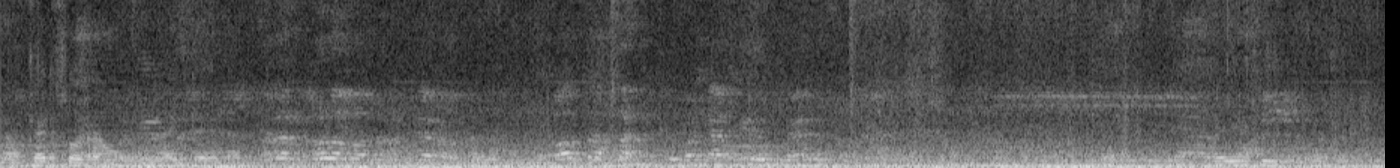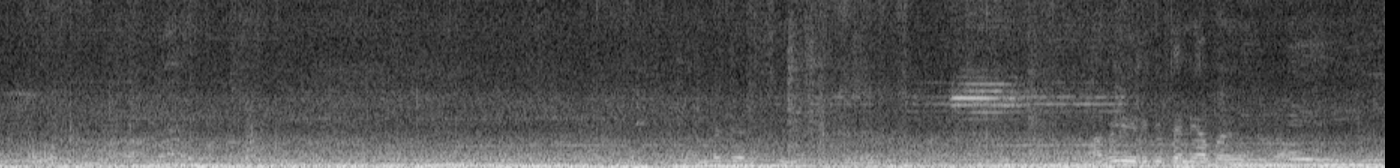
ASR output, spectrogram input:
நான் கேட்டு சொல்கிறேன் உங்களுக்கு லைட்டு என்ன. எமர்ஜென்சி மகளிருக்கு தனியாக போயிருக்கோம்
